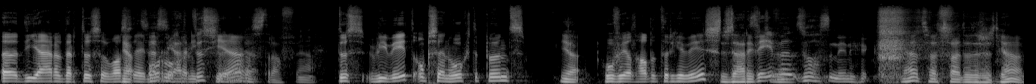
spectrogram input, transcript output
Uh, die jaren daartussen was ja, hij de organisatie. Ja, dat is straf. Ja. Dus wie weet, op zijn hoogtepunt ja. Hoeveel had het er geweest? Dus daar heeft, Zeven, uh, zoals een enige. Ja, het, het, het, het, ja.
